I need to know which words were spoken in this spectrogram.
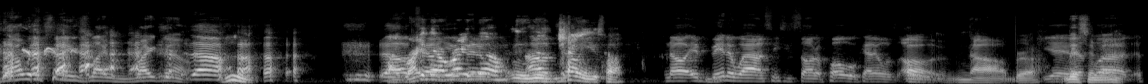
why would it change like right now? No. Like right now, right now, it I'll just changed, huh? No, it's been a while since you saw the poll. Kind of was Oh old. nah, bro. yeah, Listen, that's why. man. that's-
